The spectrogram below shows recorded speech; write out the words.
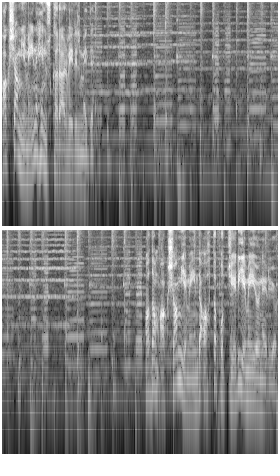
Akşam yemeğine henüz karar verilmedi. Adam akşam yemeğinde ahtapot ciğeri yemeği öneriyor.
